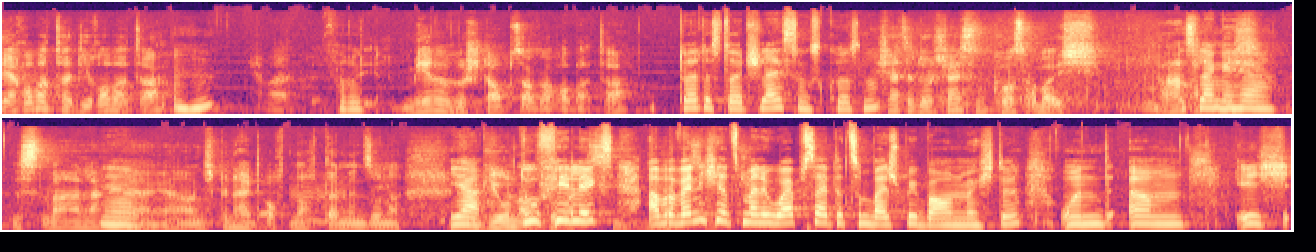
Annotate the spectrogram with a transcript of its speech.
Der Roboter, die Roboter? Äh, Verrückt. Mehrere Staubsaugerroboter. Du hattest Deutsch-Leistungskurs, ne? Ich hatte Deutsch-Leistungskurs, aber ich war Ist auch lange nicht, her. Es war lange Ja. her, ja. Und ich bin halt auch noch dann in so einer Ja, Region du Felix, aber wenn ich jetzt meine Webseite zum Beispiel bauen möchte und ähm, ich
